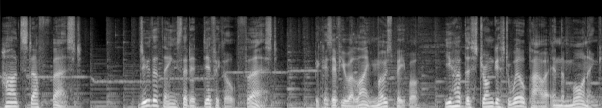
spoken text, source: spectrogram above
Hard stuff first. Do the things that are difficult first, because if you are like most people, you have the strongest willpower in the morning.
